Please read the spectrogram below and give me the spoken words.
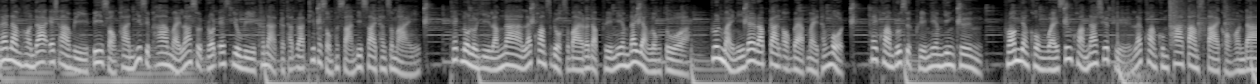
แนะนำ Honda HR-V ปี 2025 ใหม่ล่าสุดรถ SUV ขนาดกระทัดรัดที่ผสมผสานดีไซน์ทันสมัย เทคโนโลยีล้ำหน้าและความสะดวกสบายระดับพรีเมียมได้อย่างลงตัว รุ่นใหม่นี้ได้รับการออกแบบใหม่ทั้งหมด ให้ความรู้สึกพรีเมียมยิ่งขึ้น พร้อมยังคงไว้ซึ่งความน่าเชื่อถือและความคุ้มค่าตามสไตล์ของ Honda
